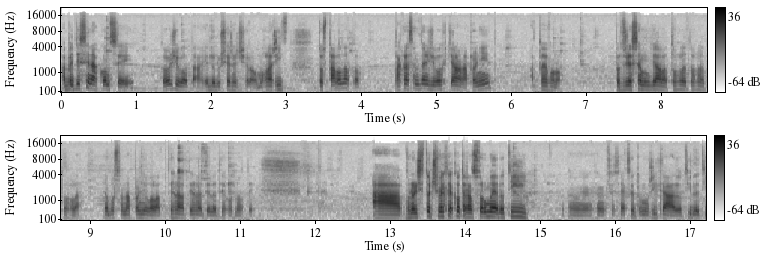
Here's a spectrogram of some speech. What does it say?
aby ty si na konci toho života, jednoduše řečeno, mohla říct, to stálo za to. Takhle jsem ten život chtěla naplnit a to je ono. Protože jsem udělala tohle, tohle, tohle. Nebo jsem naplňovala tyhle, tyhle, tyhle ty hodnoty. A ono, když to člověk jako transformuje do té nevím přesně, jak se tomu říká, do této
